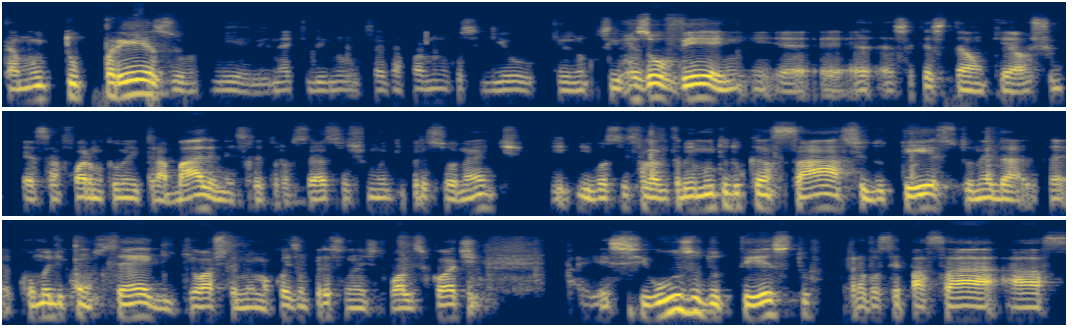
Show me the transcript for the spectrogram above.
tá muito preso nele, né? Que ele de certa forma não conseguiu, que ele não conseguiu resolver é, é, essa questão, que eu acho essa forma como ele trabalha nesse retrocesso, eu acho muito impressionante. E, e vocês falaram também muito do cansaço e do texto, né? Da, da, como ele consegue, que eu acho também uma coisa impressionante do Paul Scott, esse uso do texto para você passar as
